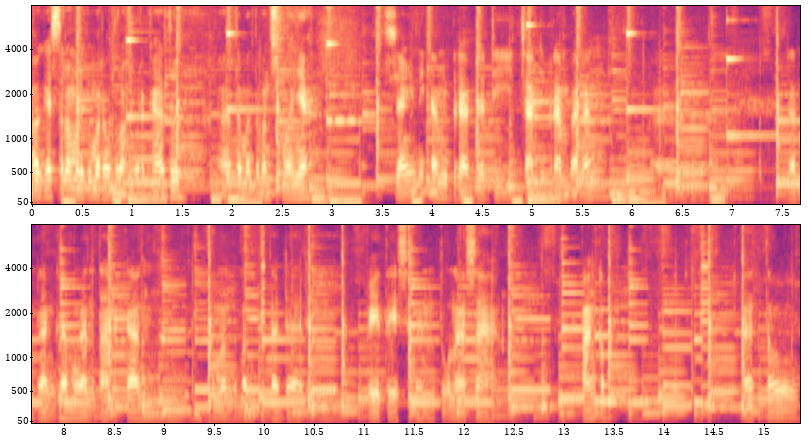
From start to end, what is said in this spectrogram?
Oke assalamualaikum warahmatullahi wabarakatuh. Eh, teman-teman uh, semuanya siang ini kami berada di Candi Prambanan uh, dalam rangka mengantarkan teman-teman kita dari PT Semen Tunasa Pangkep atau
